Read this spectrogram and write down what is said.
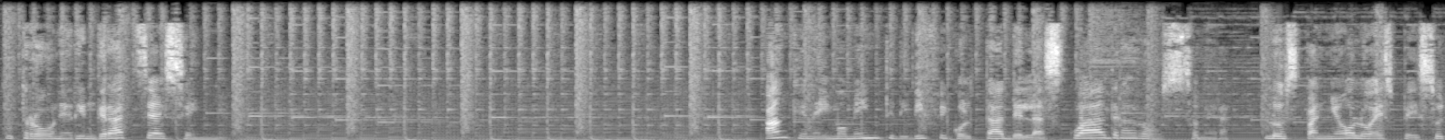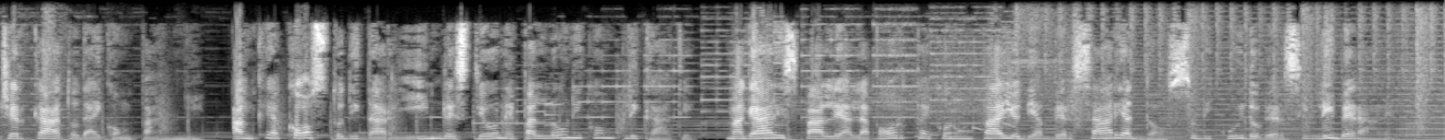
Cutrone ringrazia e segna. Anche nei momenti di difficoltà della squadra rossonera, lo spagnolo è spesso cercato dai compagni, anche a costo di dargli in gestione palloni complicati, magari spalle alla porta e con un paio di avversari addosso di cui doversi liberare.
